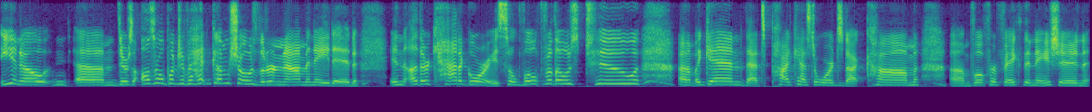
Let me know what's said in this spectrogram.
you know, um, there's also a bunch of headgum shows that are nominated in other categories. So vote for those two. Um, again, that's podcastawards.com. Um, vote for Fake the Nation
